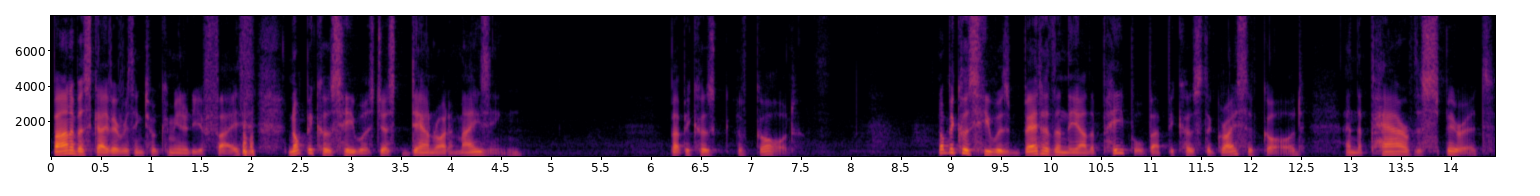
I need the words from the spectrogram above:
Barnabas gave everything to a community of faith, not because he was just downright amazing, but because of God. Not because he was better than the other people, but because the grace of God and the power of the Spirit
